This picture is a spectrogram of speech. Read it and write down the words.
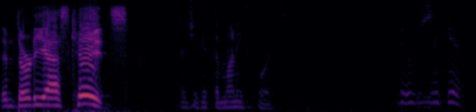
Them dirty ass kids. Where'd you get the money for it? It was a gift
